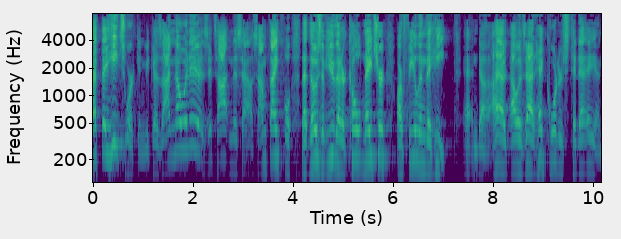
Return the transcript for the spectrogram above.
that the heat's working because I know it is. It's hot in this house. I'm thankful that those of you that are cold natured are feeling the heat. And uh, I had, I was at headquarters today, and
